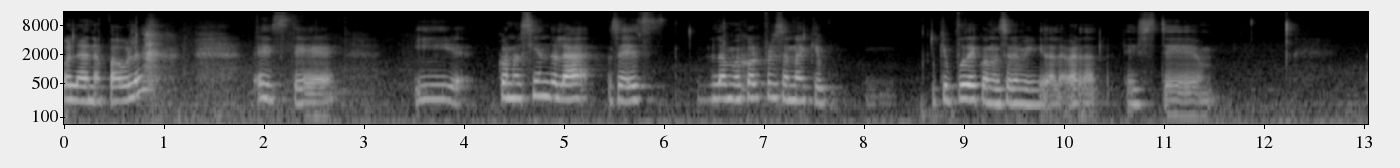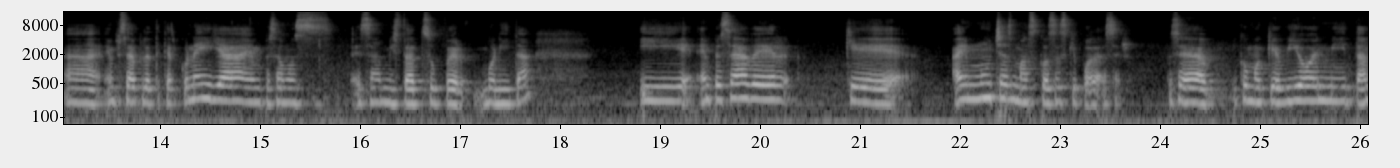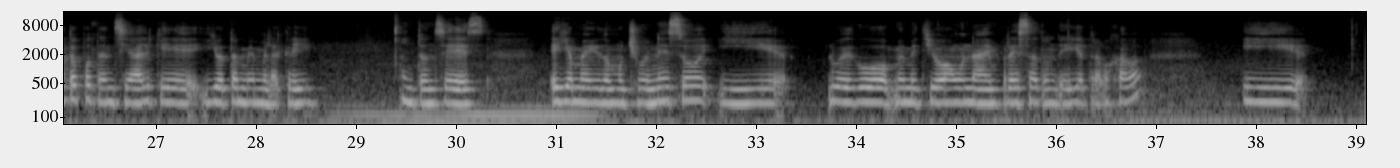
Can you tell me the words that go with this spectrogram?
Hola Ana Paula. Este, y conociéndola, o sea, es la mejor persona que, que pude conocer en mi vida, la verdad. Este, uh, empecé a platicar con ella, empezamos esa amistad súper bonita y empecé a ver que hay muchas más cosas que puedo hacer. O sea, como que vio en mí tanto potencial que yo también me la creí. Entonces, ella me ayudó mucho en eso y luego me metió a una empresa donde ella trabajaba y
